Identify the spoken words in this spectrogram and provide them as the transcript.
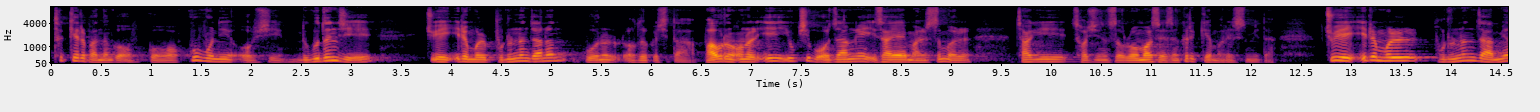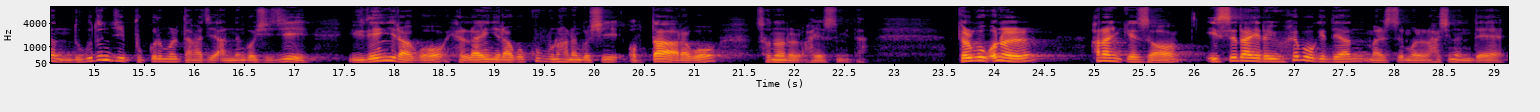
특혜를 받는 거 없고 구분이 없이 누구든지 주의 이름을 부르는 자는 구원을 얻을 것이다. 바울은 오늘 이 65장의 이사야의 말씀을 자기 서신서 로마서에서는 그렇게 말했습니다. 주의 이름을 부르는 자면 누구든지 부끄러움을 당하지 않는 것이지 유대인이라고 헬라인이라고 구분하는 것이 없다라고 선언을 하였습니다. 결국 오늘 하나님께서 이스라엘의 회복에 대한 말씀을 하시는데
